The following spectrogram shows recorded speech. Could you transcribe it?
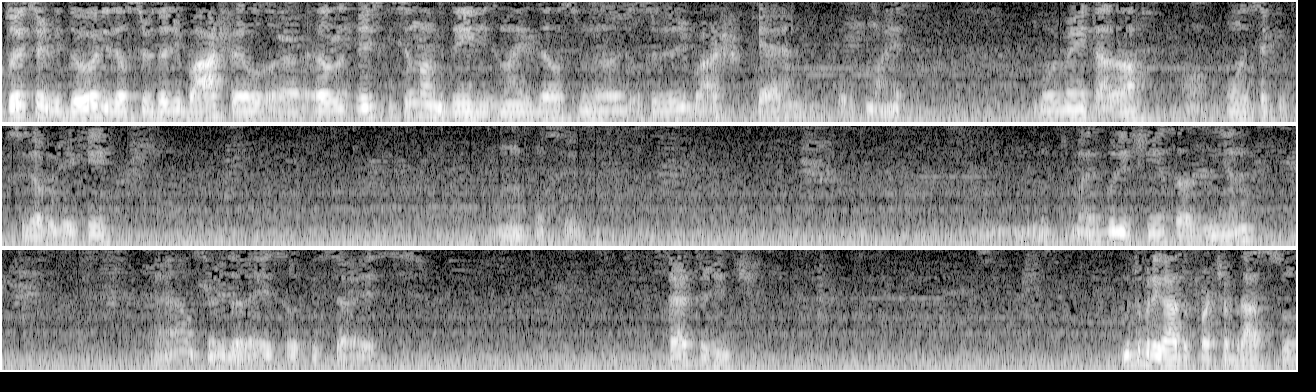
os dois servidores, é o servidor de baixo, eu, eu, eu, esqueci o nome deles, mas é o servidor, o servidor de baixo que é um pouco mais movimentado. Ó, ó vamos ver se aqui consigo abrir aqui. Não consigo. Muito mais bonitinha sozinha, né? É, o servidor é esse, o oficial é esse. Certo, gente? Muito obrigado, forte abraço.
